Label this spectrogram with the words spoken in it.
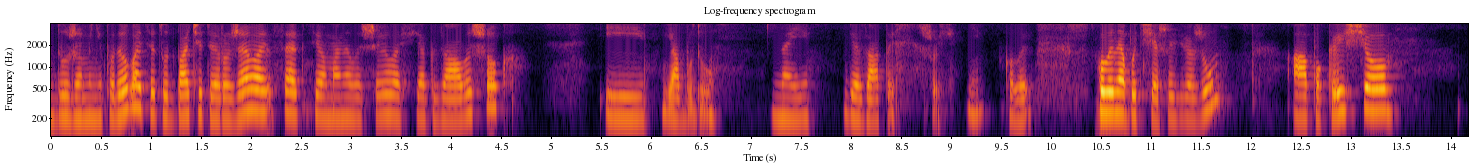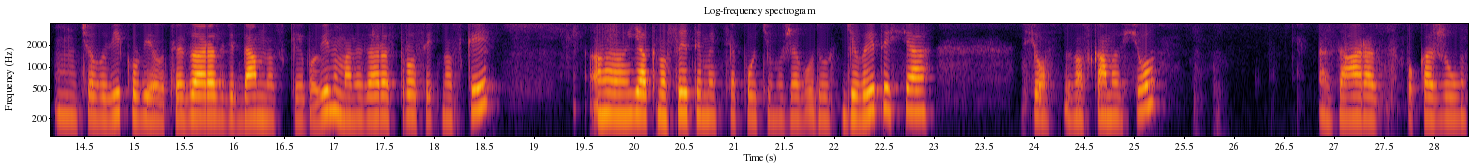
Дуже мені подобається. Тут, бачите, рожева секція в мене лишилась як залишок. І я буду в неї в'язати щось. І коли, коли-небудь ще щось зв'яжу. А поки що чоловікові оце зараз віддам носки, бо він у мене зараз просить носки. Як носитиметься, потім вже буду ділитися. Все, з носками все. Зараз покажу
